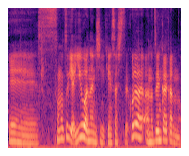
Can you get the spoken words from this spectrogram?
えー、その次は U は何しに検査室でこれはあの前回からの、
